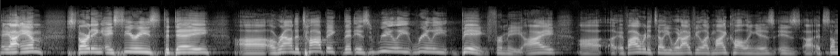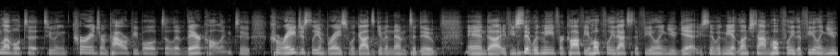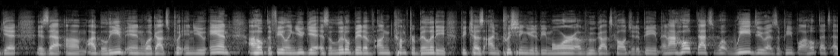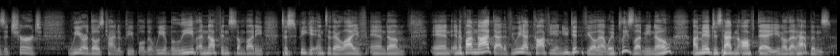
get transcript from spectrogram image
Hey, I am starting a series today uh, around a topic that is really, really big for me. I uh, if I were to tell you what I feel like my calling is, is uh, at some level to, to encourage or empower people to live their calling, to courageously embrace what God's given them to do. And uh, if you sit with me for coffee, hopefully that's the feeling you get. You sit with me at lunchtime, hopefully the feeling you get is that um, I believe in what God's put in you. And I hope the feeling you get is a little bit of uncomfortability because I'm pushing you to be more of who God's called you to be. And I hope that's what we do as a people. I hope that's as a church we are those kind of people that we believe enough in somebody to speak it into their life. And um, and and if I'm not that, if we had coffee and you didn't feel that way, please let me know. I may have just had an off day. You know that happens.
